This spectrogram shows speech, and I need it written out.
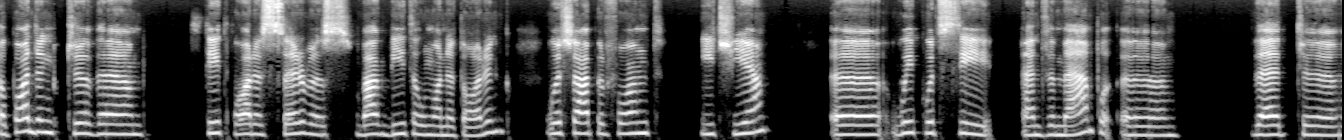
According to the State Forest Service bark beetle monitoring, which are performed each year, uh, we could see on the map uh, that uh,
